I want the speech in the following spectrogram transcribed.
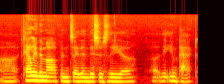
uh, tally them up and say then this is the, uh, uh, the impact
